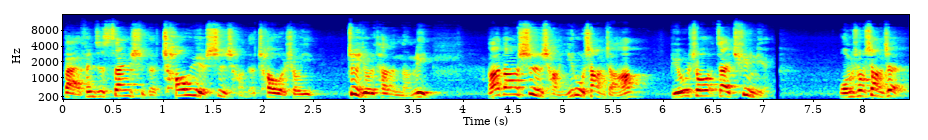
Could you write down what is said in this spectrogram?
百分之三十的超越市场的超额收益，这就是它的能力。而当市场一路上涨，比如说在去年，我们说上证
